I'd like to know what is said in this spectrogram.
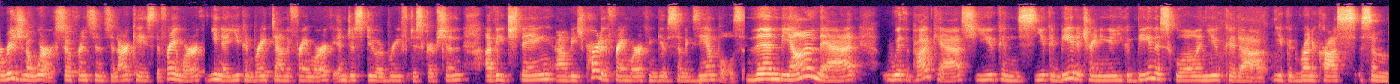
original work. So, for instance, in our case, the framework, you know, you can break down the framework and just do a brief description of each thing, of each part of the framework, and give some examples. Then beyond that, with the podcast you can you can be at a training or you could be in a school and you could uh, you could run across some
